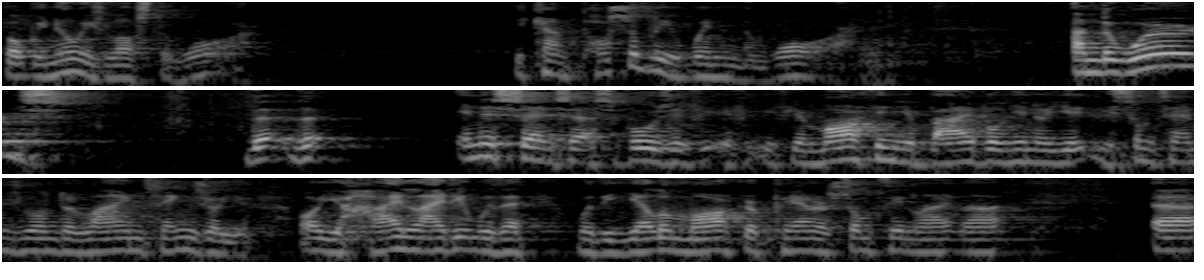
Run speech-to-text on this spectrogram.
But we know he's lost the war. He can't possibly win the war. And the words that, that in a sense, I suppose if, if, if, you're marking your Bible, you know, you, you, sometimes you underline things or you, or you highlight it with a, with a yellow marker pen or something like that. Uh,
